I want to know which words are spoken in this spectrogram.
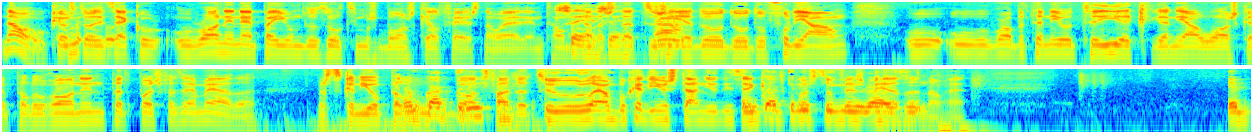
Não, o que eu estou a dizer é que o Ronin é para aí um dos últimos bons que ele fez, não é? Então, sim, pela sim. estratégia ah. do, do, do folião, o, o Robert De Niro teria que ganhar o Oscar pelo Ronin para depois fazer a merda. Mas se ganhou pelo é um Godfather 2, é um bocadinho estranho dizer é um que depois tu fez merda, não é? é,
